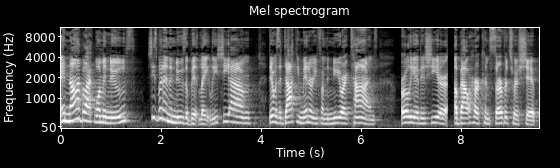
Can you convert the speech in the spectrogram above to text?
In non-black woman news, she's been in the news a bit lately. She um there was a documentary from the New York Times earlier this year about her conservatorship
